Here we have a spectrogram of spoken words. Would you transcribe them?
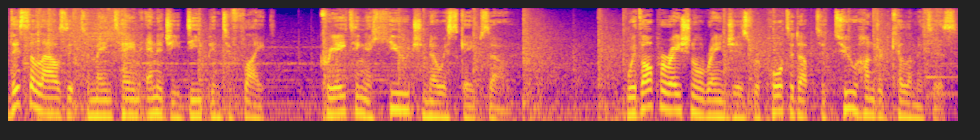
This allows it to maintain energy deep into flight, creating a huge no-escape zone. With operational ranges reported up to 200 kilometers,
